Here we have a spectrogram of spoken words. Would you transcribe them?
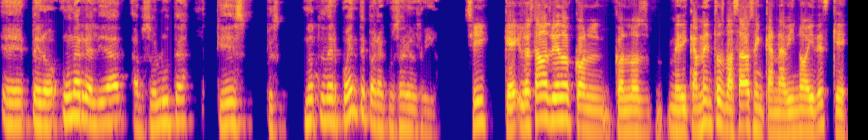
eh, pero una realidad absoluta que es, pues, no tener puente para cruzar el río. Sí, que lo estamos viendo con, con los medicamentos basados en cannabinoides que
